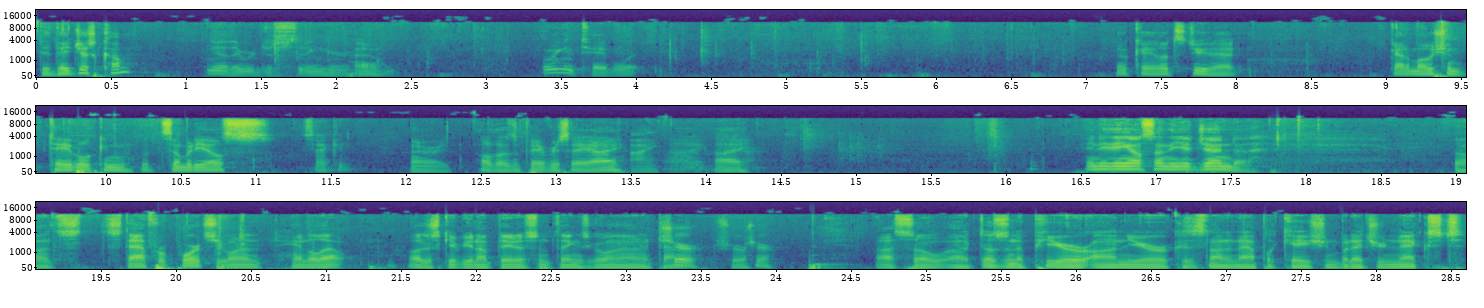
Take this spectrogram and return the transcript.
Did they just come? Yeah, they were just sitting here. Oh. We can table it. Okay, let's do that. Got a motion to table, can, would somebody else? Second? All right, all those in favor say aye. Aye. Aye. Anything else on the agenda? uh, s- staff reports. You want to handle that? I'll just give you an update of some things going on in town. Sure, Sure. sure. Uh, So uh, it doesn't appear on your, because it's not an application, but at your next,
